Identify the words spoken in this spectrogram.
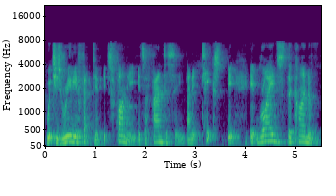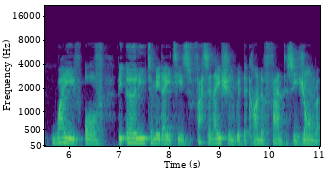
which is really effective. It's funny, it's a fantasy, and it ticks, it, it rides the kind of wave of the early to mid 80s fascination with the kind of fantasy genre.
